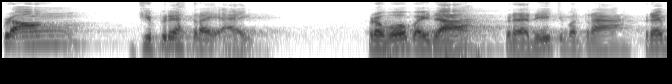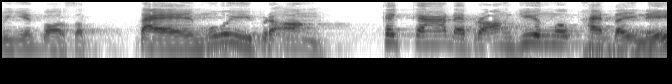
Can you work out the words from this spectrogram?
ព្រះអង្គជាព្រះត្រៃឯកប្រវោបិតាព្រះរាជបុត្រាព្រះវិញ្ញាណបរិសុទ្ធតែមួយព្រះអង្គកិច្ចការដែលព្រះអង្គយាងមកផែនដីនេះ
